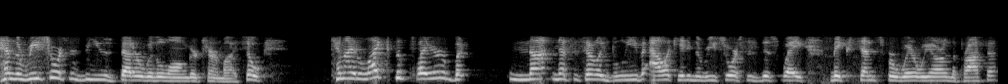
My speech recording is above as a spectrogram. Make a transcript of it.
Can the resources be used better with a longer term eye? So, can I like the player, but not necessarily believe allocating the resources this way makes sense for where we are in the process?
